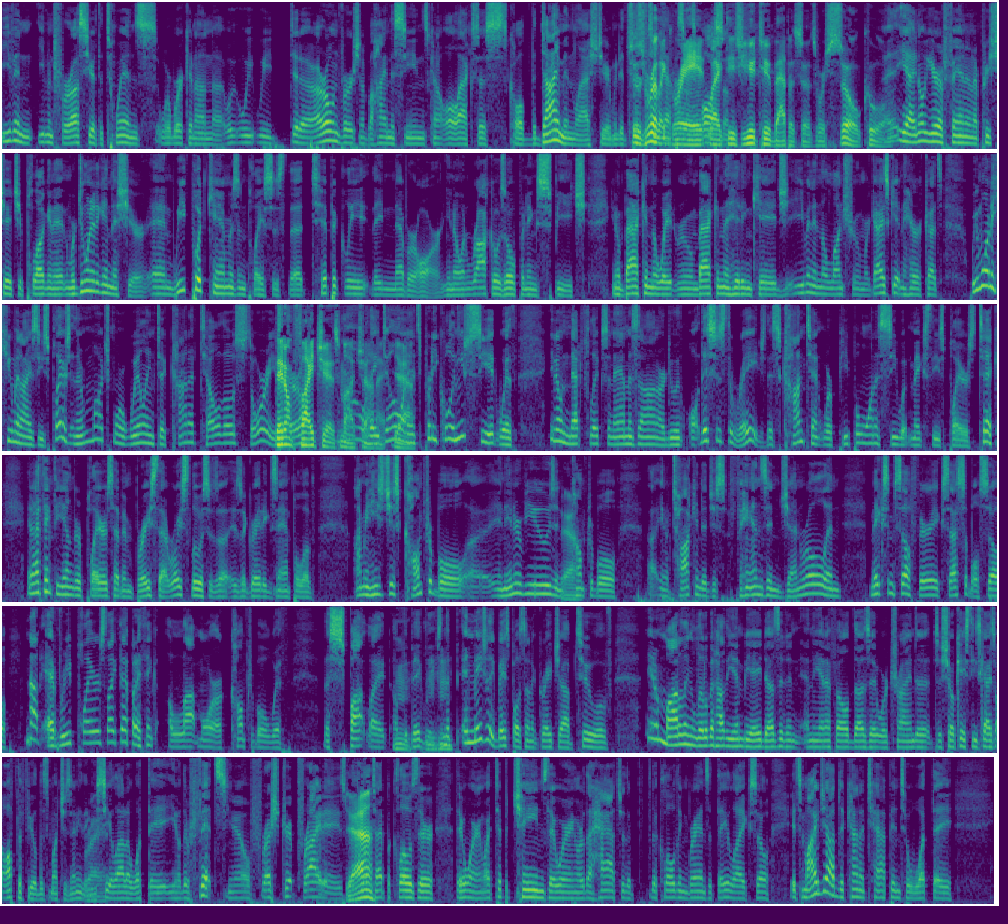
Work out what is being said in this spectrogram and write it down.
even even for us here at the Twins, we're working on. Uh, we we did a, our own version of behind the scenes, kind of all access called the Diamond last year. and We did. This was really episodes. great like these youtube episodes were so cool Uh, Yeah, I know you're a fan, and I appreciate you plugging it. And we're doing it again this year. And we've put cameras in places that typically they never are. You know, in Rocco's opening speech, you know, back in the weight room, back in the hitting cage, even in the lunchroom, or guys getting haircuts. We want to humanize these players, and they're much more willing to kind of tell those stories. They don't fight you as much No, they it. don't. Yeah. And it's pretty cool. And you see it with, you know, Netflix and Amazon are doing all this is the rage. This content where people want to see what makes these players tick. And I think the younger players have embraced that. Royce Lewis is a is a great example of I mean, he's just comfortable uh, in interviews and Yeah. comfortable, uh, you know, talking to just fans in general, and makes himself very accessible. So not every player's like that, but I think a lot more are comfortable with the spotlight of the mm, big leagues. And, the, mm-hmm. and Major League Baseball has done a great job too of you know modeling a little bit how the NBA does it and, and the NFL does it. We're trying to, to showcase these guys off the field as much as anything. You see a lot of what they you know their fits, you know, fresh drip Fridays, Yeah. what type of clothes they're they're wearing, what type of chains they're wearing, or the hats or the the clothing brands that they like. So it's my job to kind of tap into what they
